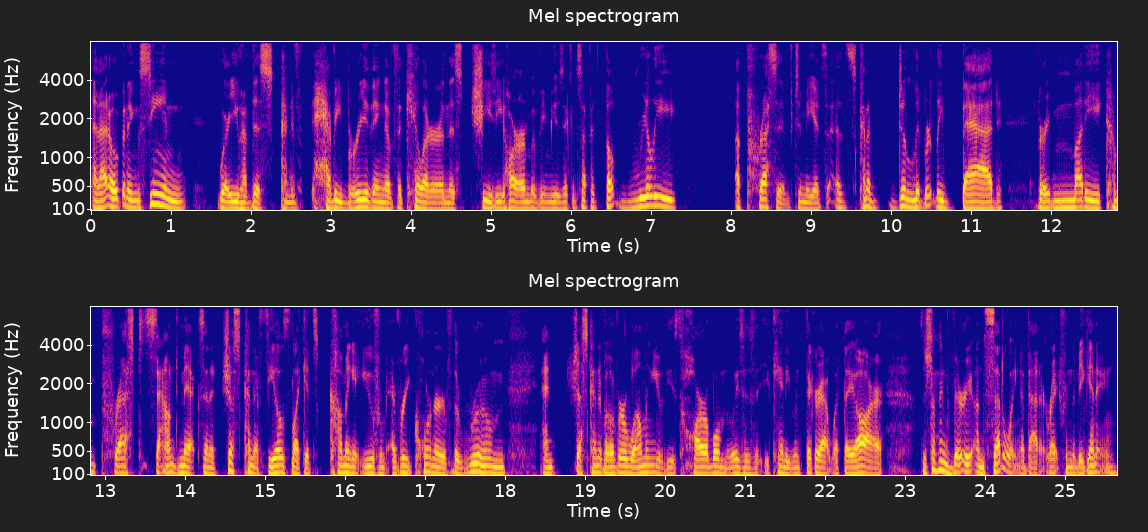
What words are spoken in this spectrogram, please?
And that opening scene where you have this kind of heavy breathing of the killer and this cheesy horror movie music and stuff, it felt really oppressive to me. It's, it's kind of deliberately bad very muddy, compressed sound mix. And it just kind of feels like it's coming at you from every corner of the room and just kind of overwhelming you with these horrible noises that you can't even figure out what they are. There's something very unsettling about it right from the beginning.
